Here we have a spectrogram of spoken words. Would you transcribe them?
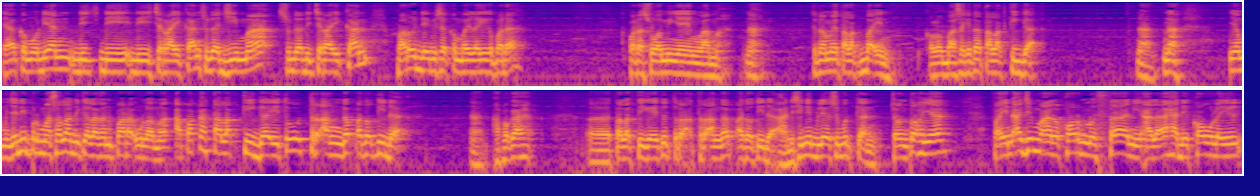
ya kemudian di, di, diceraikan, sudah jima, sudah diceraikan, baru dia bisa kembali lagi kepada kepada suaminya yang lama. Nah, itu namanya talak bain. Kalau bahasa kita talak tiga. Nah, nah yang menjadi permasalahan di kalangan para ulama, apakah talak tiga itu teranggap atau tidak? Nah, apakah uh, talak tiga itu ter, teranggap atau tidak? Nah, di sini beliau sebutkan. Contohnya, fa'in ajma al-qarnu thani ala ahadi qawlai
